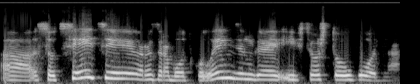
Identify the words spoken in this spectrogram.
э, соцсети, разработку лендинга и все что угодно.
